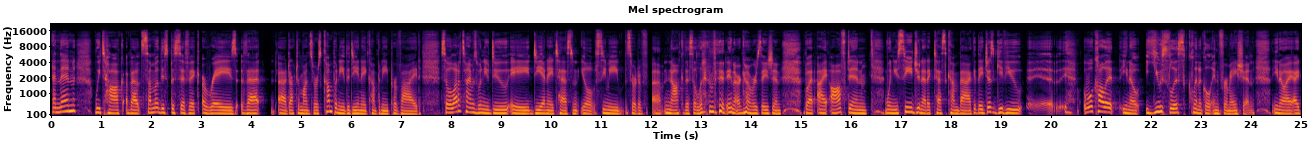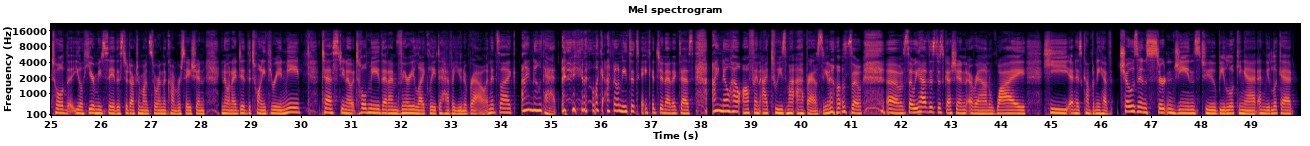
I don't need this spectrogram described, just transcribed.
And then we talk about some of the specific arrays that uh, Dr. Mansoor's company, the DNA company, provide. So a lot of times when you do a DNA test, and you'll see me sort of uh, knock this a little bit in our conversation, but I often, when you see genetic tests come back, they just give you uh, we'll call it, you know, useless clinical information. You know, I, I told you'll hear me say this to Dr. Mansoor in the conversation. You know, when I did the 23andMe test, you know, it told me that I'm very likely to have a unibrow. And it's like, I know that. you know, like I don't need to take a genetic test. I know how often I tweeze my eyebrows, you know? So, um, so we have this discussion around why he and his company have chosen certain genes to be looking at. And we look at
